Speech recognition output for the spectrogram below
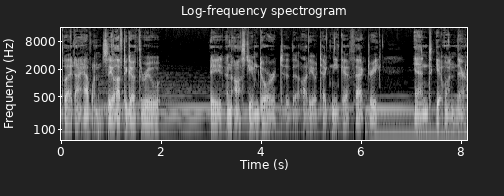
but I have one. So you'll have to go through a, an Ostium door to the Audio Technica factory and get one there.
